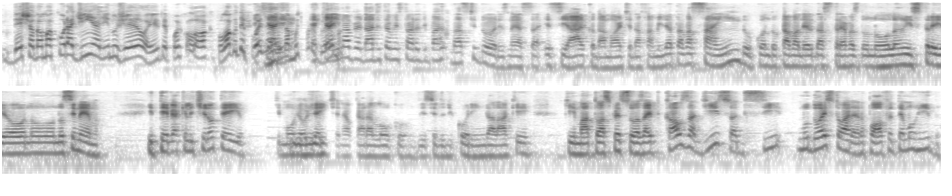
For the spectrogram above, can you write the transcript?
deixa dar uma curadinha ali no gelo, aí depois coloca. Logo depois é aí, dá muito problema. É que aí, na verdade, tem uma história de bastidores, né? Essa, esse arco da morte da família tava saindo quando o Cavaleiro das Trevas do Nolan estreou no, no cinema. E teve aquele tiroteio que morreu uhum. gente, né? O cara louco vestido de coringa lá que, que matou as pessoas. Aí por causa disso, a DC mudou a história. Era pro Alfred ter morrido.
